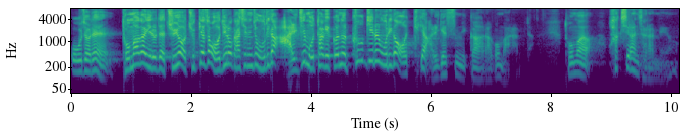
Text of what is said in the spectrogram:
5절에 도마가 이르되 주여 주께서 어디로 가시는지 우리가 알지 못하겠거늘 그 길을 우리가 어떻게 알겠습니까? 라고 말합니다. 도마 확실한 사람이에요.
